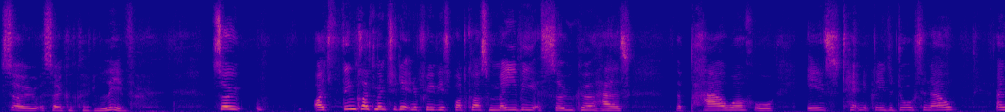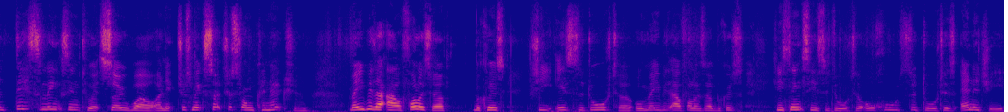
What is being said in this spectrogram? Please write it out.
so Ahsoka could live. So, I think I've mentioned it in a previous podcast. Maybe Ahsoka has the power, or is technically the daughter now. And this links into it so well, and it just makes such a strong connection. Maybe that owl follows her because she is the daughter, or maybe the owl follows her because she thinks he's the daughter, or holds the daughter's energy.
